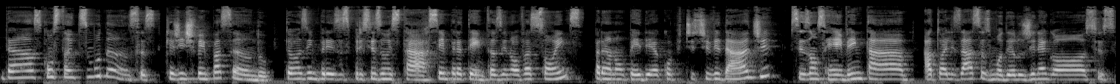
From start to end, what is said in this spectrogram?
das constantes mudanças que a gente vem passando. Então, as empresas precisam estar sempre atentas às inovações para não perder a competitividade, precisam se reinventar, atualizar seus modelos de negócios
